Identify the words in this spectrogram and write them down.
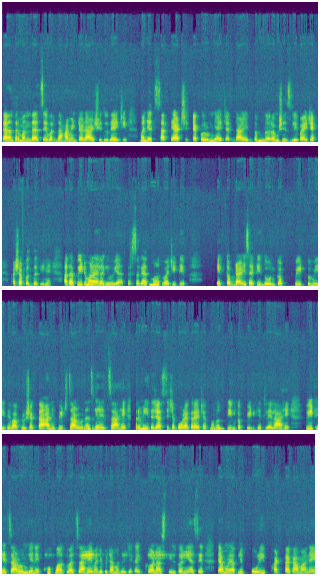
त्यानंतर मंद आचेवर दहा मिनिटं डाळ शिजू द्यायची. म्हणजेच सात ते आठ शिट्ट्या करून घ्यायच्या. डाळ एकदम नरम शिजली पाहिजे अशा पद्धतीने. आता पीठ मळायला घेऊया. तर सगळ्यात महत्वाची टीप एक कप डाळीसाठी दोन कप पीठ तुम्ही इथे वापरू शकता आणि पीठ चाळूनच घ्यायचं आहे. तर मी इथे जास्तीच्या पोळ्या करायच्यात म्हणून तीन कप पीठ घेतलेलं आहे. पीठ हे चाळून घेणे खूप महत्त्वाचं आहे. म्हणजे पिठामध्ये जे काही कण असतील कणी असेल त्यामुळे आपली पोळी फाटता कामा नये.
